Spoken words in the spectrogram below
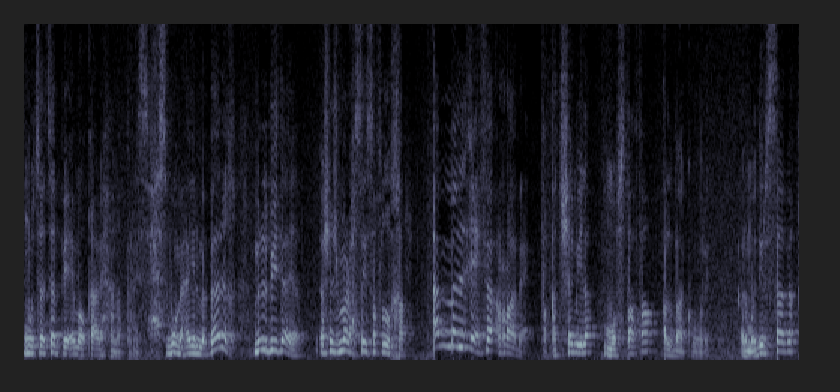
متتبعي موقع ريحانه بريس حسبوا معايا المبالغ من البداية. باش نجمعوا الحصيلة في الأخر. أما الإعفاء الرابع فقد شمل مصطفى الباكوري المدير السابق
